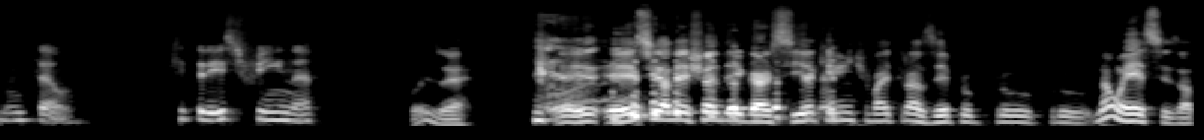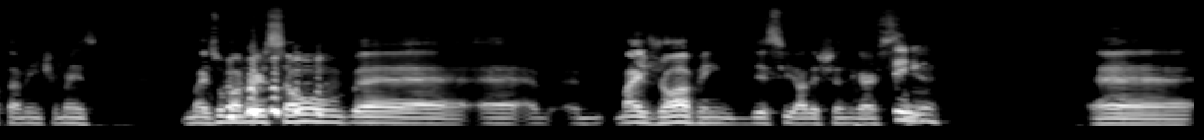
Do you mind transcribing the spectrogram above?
Então. Que triste fim, né? Pois é. É é esse Alexandre Garcia que a gente vai trazer pro, pro, pro- Não esse exatamente, mas, mas uma versão é, é, é, mais jovem desse Alexandre Garcia. Sim. É,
